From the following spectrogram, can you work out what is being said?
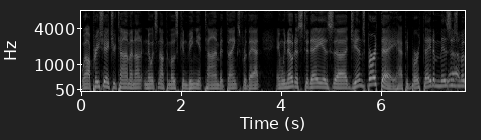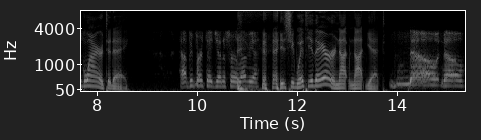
Well, I appreciate your time. I know it's not the most convenient time, but thanks for that. And we noticed today is uh, Jen's birthday. Happy birthday to Mrs. Yes. McGuyre today. Happy birthday, Jennifer. Love you. is she with you there or not? Not yet. No, no.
